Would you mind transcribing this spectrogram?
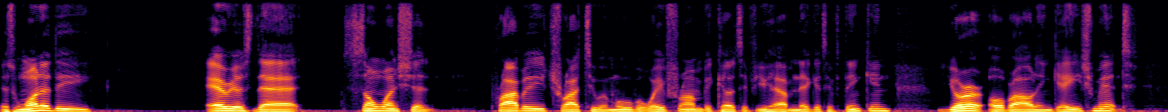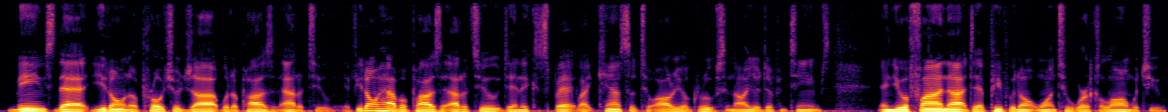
is one of the areas that someone should probably try to move away from because if you have negative thinking, your overall engagement means that you don't approach your job with a positive attitude. If you don't have a positive attitude, then spread like cancer to all your groups and all your different teams. And you'll find out that people don't want to work along with you.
